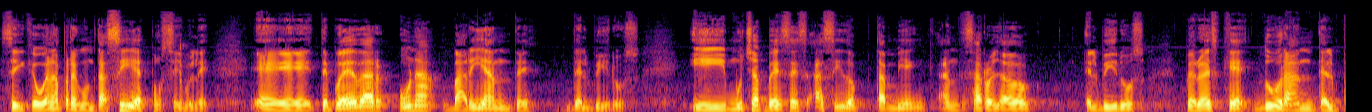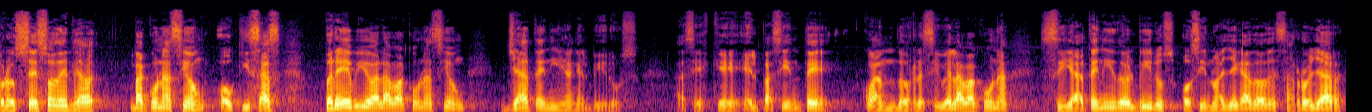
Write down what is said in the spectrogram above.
Sí, qué buena pregunta. Sí es posible. Eh, te puede dar una variante del virus y muchas veces ha sido también, han desarrollado el virus, pero es que durante el proceso de la vacunación o quizás previo a la vacunación, ya tenían el virus. Así es que el paciente cuando recibe la vacuna si ha tenido el virus o si no ha llegado a desarrollar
